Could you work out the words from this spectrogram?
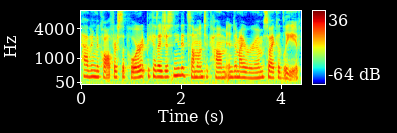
having to call for support because i just needed someone to come into my room so i could leave.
